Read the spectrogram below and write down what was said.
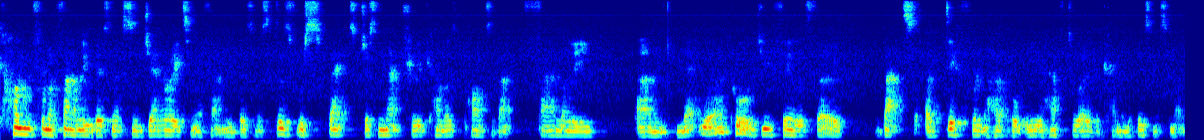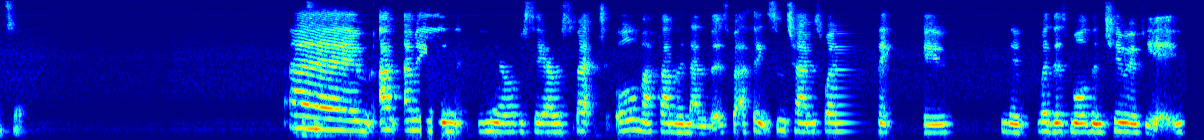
come from a family business and generating a family business, does respect just naturally come as part of that family um, network, or do you feel as though that's a different hurdle that you have to overcome in the business mindset? Um, I, I, mean, you know, obviously I respect all my family members, but I think sometimes when it, you know, when there's more than two of you,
